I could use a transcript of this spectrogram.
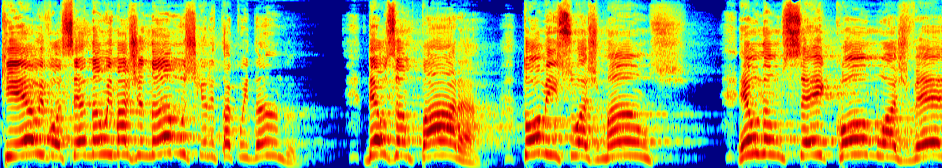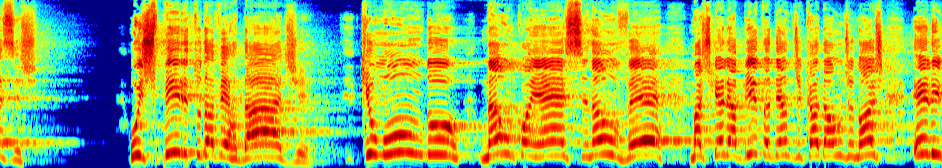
que eu e você não imaginamos que Ele está cuidando. Deus ampara, toma em Suas mãos, eu não sei como, às vezes, o Espírito da Verdade, que o mundo não conhece, não vê, mas que ele habita dentro de cada um de nós, ele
